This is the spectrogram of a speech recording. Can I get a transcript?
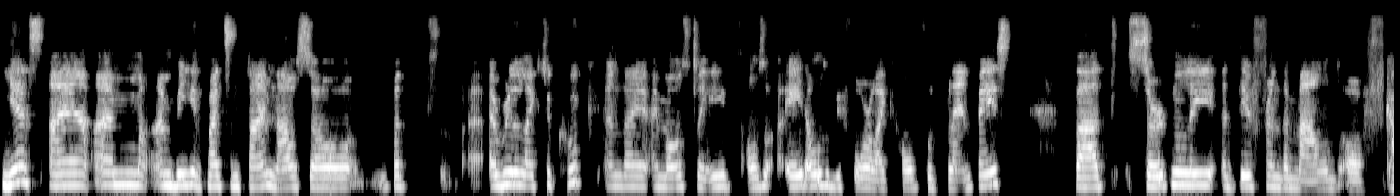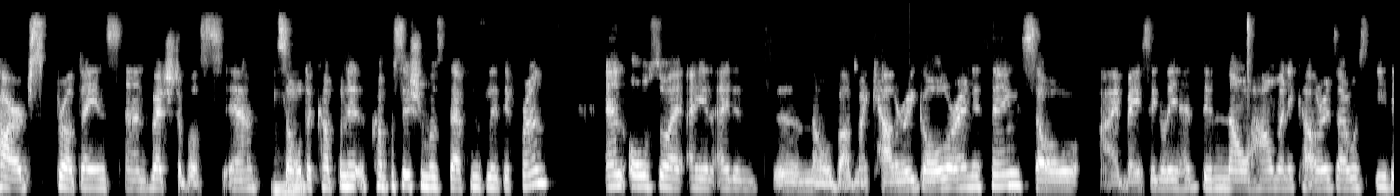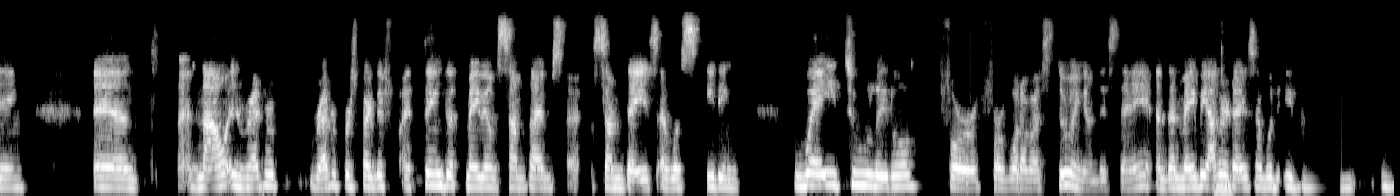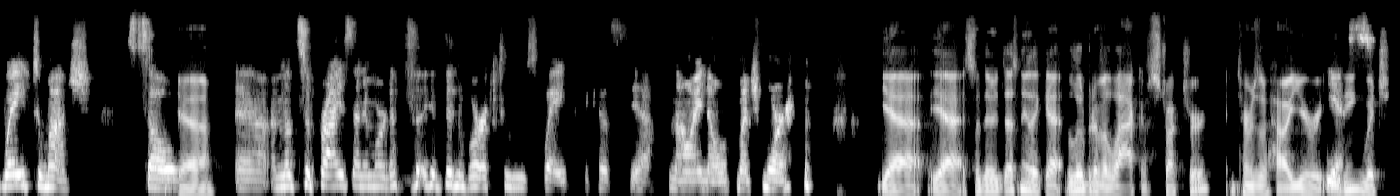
Yes, I, I'm I'm vegan quite some time now. So, but I really like to cook, and I, I mostly eat also ate also before like whole food plant based, but certainly a different amount of carbs, proteins, and vegetables. Yeah. Mm-hmm. So the company composition was definitely different, and also I I, I didn't uh, know about my calorie goal or anything, so I basically had, didn't know how many calories I was eating and now in retro retro perspective i think that maybe on sometimes uh, some days i was eating way too little for for what i was doing on this day. And then maybe other mm-hmm. days i would eat way too much. So yeah. uh, i'm not surprised anymore that it didn't work to lose weight because yeah now i know much more. Yeah yeah. So there's definitely like a, a, little bit of a lack of structure in terms of how you're yes. eating which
